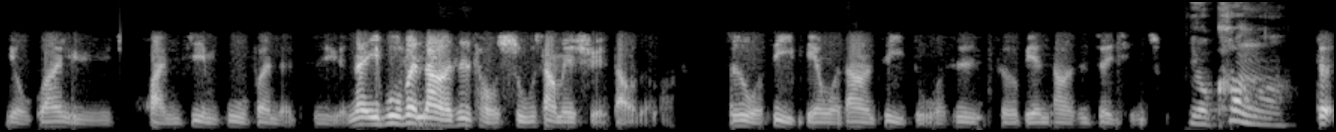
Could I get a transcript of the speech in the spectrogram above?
有关于环境部分的资源。那一部分当然是从书上面学到的嘛，就是我自己编，我当然自己读，我是责编，当然是最清楚。有空哦，对，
